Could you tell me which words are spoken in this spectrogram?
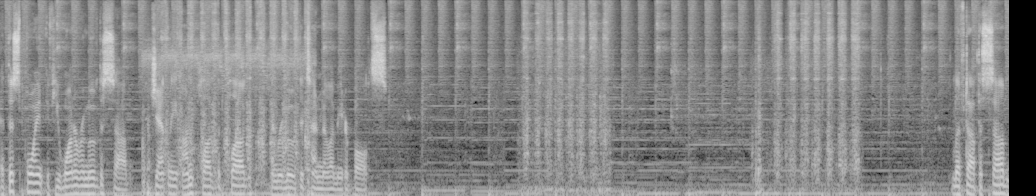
At this point, if you want to remove the sub, gently unplug the plug and remove the 10 millimeter bolts. Lift out the sub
